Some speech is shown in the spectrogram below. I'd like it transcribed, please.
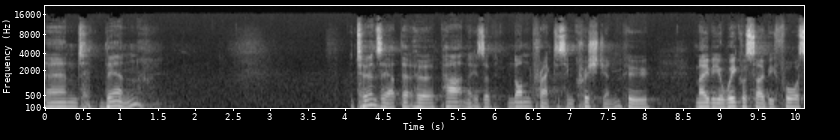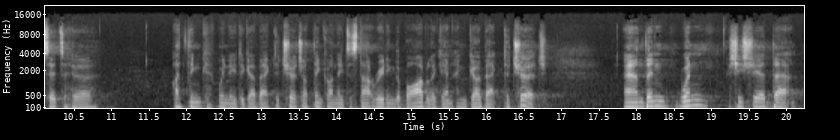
And then it turns out that her partner is a non practicing Christian who, maybe a week or so before, said to her, I think we need to go back to church. I think I need to start reading the Bible again and go back to church. And then when she shared that,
